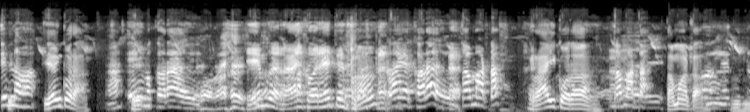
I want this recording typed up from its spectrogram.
తిన్నావా? ఏం కూర? ఆ, ఏమి కూర ఏముగా రాయి కూర అయితే రాయ కూర టమాటా. రాయి కూర. టమాటా. టమాటా. మ్మ్.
